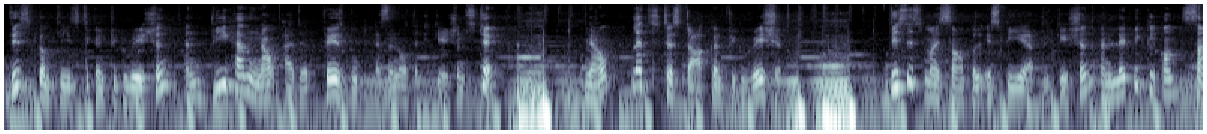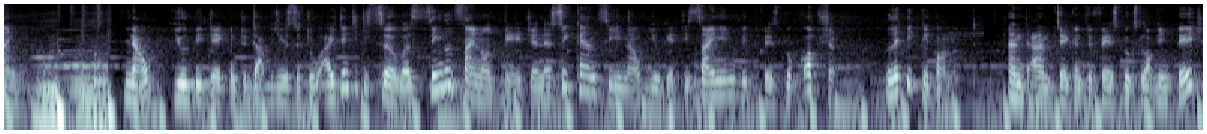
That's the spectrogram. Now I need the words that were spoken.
This completes the configuration and we have now added Facebook as an authentication step. Now let's test our configuration. This is my sample SPA application and let me click on sign in. Now you'll be taken to WSO2 identity server's single sign-on page and as you can see now you get the sign in with Facebook option. Let me click on it and I'm taken to Facebook's login page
